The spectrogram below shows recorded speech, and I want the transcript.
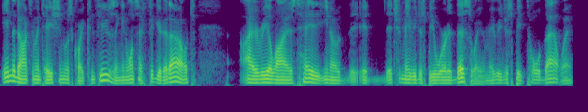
in the documentation was quite confusing. And once I figured it out, I realized, hey, you know, it, it should maybe just be worded this way or maybe just be told that way.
